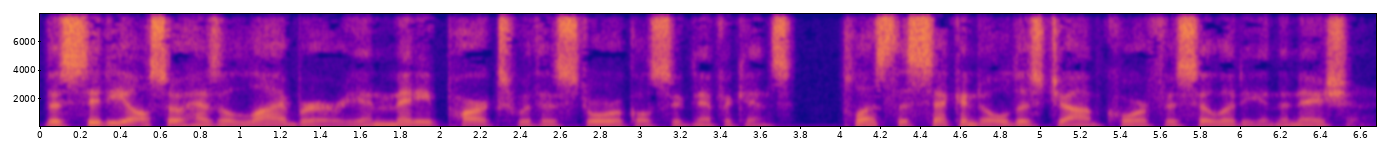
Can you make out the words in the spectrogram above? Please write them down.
The city also has a library and many parks with historical significance, plus the second oldest Job Corps facility in the nation.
